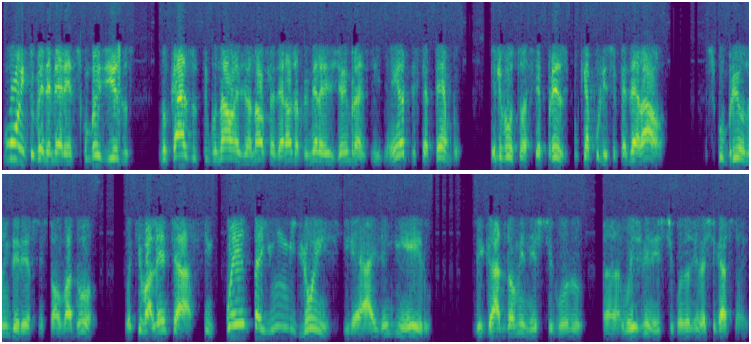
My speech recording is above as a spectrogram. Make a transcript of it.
muito benemerentes com bandidos, no caso do Tribunal Regional Federal da Primeira Região em Brasília. Em 8 de setembro, ele voltou a ser preso porque a Polícia Federal descobriu no endereço em Salvador o equivalente a 51 milhões de reais em dinheiro ligados ao ministro, segundo uh, o ex-ministro, segundo as investigações.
